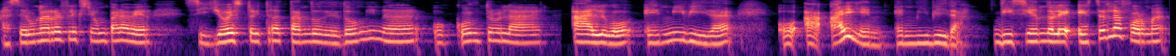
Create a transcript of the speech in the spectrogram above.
hacer una reflexión para ver si yo estoy tratando de dominar o controlar algo en mi vida o a alguien en mi vida diciéndole, esta es la forma.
